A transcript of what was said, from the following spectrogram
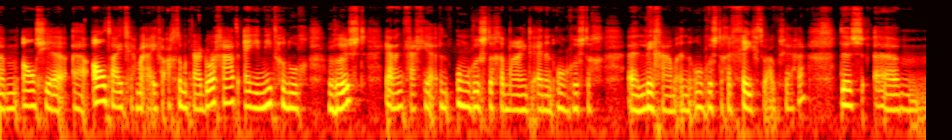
Um, als je uh, altijd zeg maar, even achter elkaar doorgaat en je niet genoeg rust, ja, dan krijg je een onrustige mind en een onrustig uh, lichaam, een onrustige geest, wou ik zeggen. Dus um,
